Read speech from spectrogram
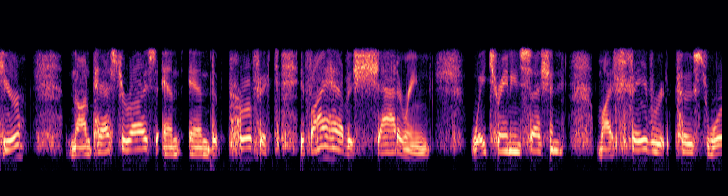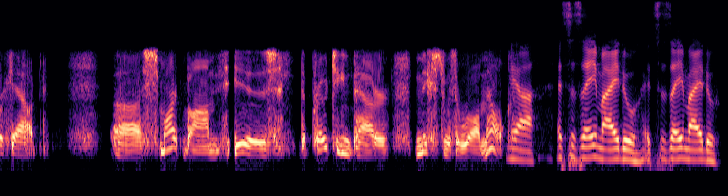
here, non-pasteurized, and and the perfect. If I have a shattering weight training session, my favorite post-workout uh, Smart Bomb is the protein powder mixed with the raw milk. Yeah, it's the same I do. It's the same I do.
